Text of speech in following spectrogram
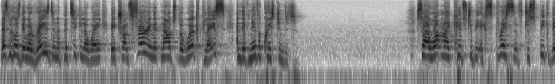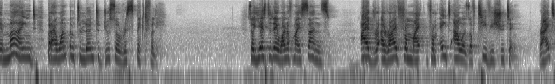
That's because they were raised in a particular way. They're transferring it now to the workplace and they've never questioned it. So I want my kids to be expressive, to speak their mind, but I want them to learn to do so respectfully. So yesterday, one of my sons, I had arrived from, my, from eight hours of TV shooting, right?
